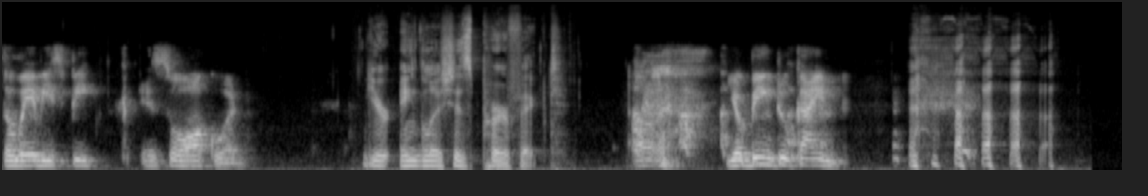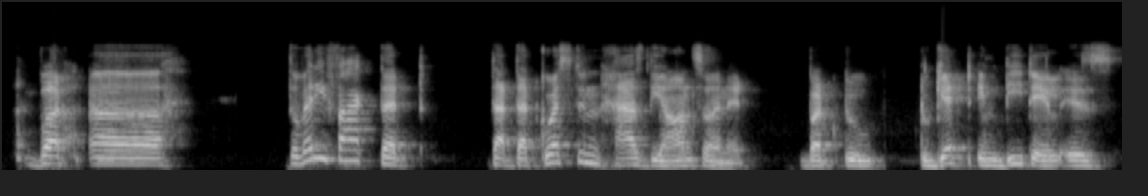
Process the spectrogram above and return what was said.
the way we speak is so awkward. Your English is perfect. You're being too kind. but uh, the very fact that that that question has the answer in it, but to to get in detail is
